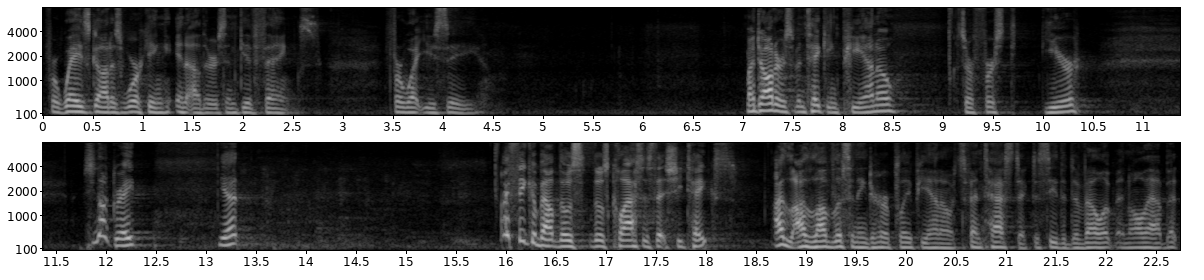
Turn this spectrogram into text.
for ways God is working in others and give thanks for what you see. My daughter has been taking piano. It's her first year. She's not great yet. I think about those, those classes that she takes. I, I love listening to her play piano. It's fantastic to see the development and all that. But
